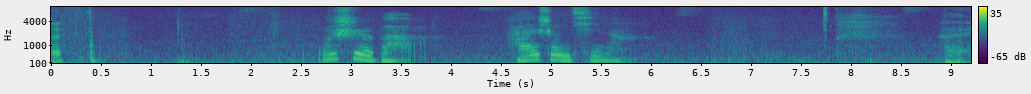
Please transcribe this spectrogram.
哎，不是吧？还生气呢？哎，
